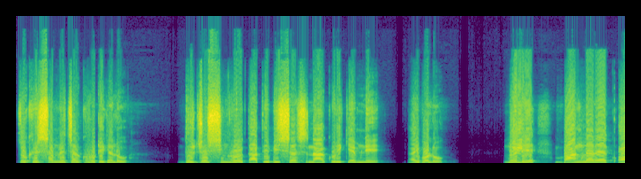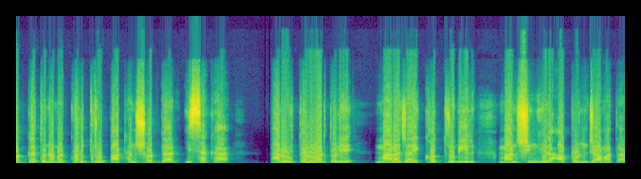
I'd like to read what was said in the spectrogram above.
চোখের সামনে যা ঘটে গেল, দুর্জয় সিংহ তাতে বিশ্বাস না করি কেমনে? তাই বলো। নইলে বাংলার এক অজ্ঞাতনামা ক্ষুদ্র পাঠান সর্দার ইসাখা তার ওই তলোয়ার তলে মারা যায় ক্ষত্রবীর মানসিংহের আপন জামাতা।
